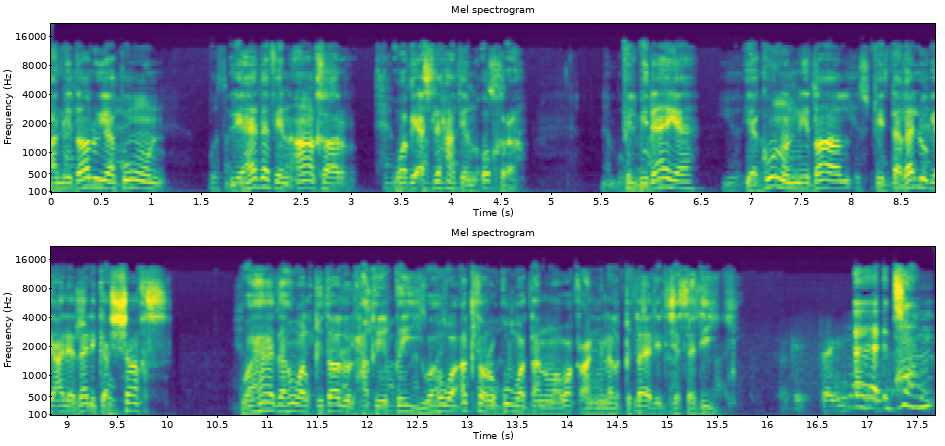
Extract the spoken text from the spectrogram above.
النضال يكون لهدف آخر وبأسلحة أخرى في البداية يكون النضال في التغلب على ذلك الشخص وهذا هو القتال الحقيقي وهو أكثر قوة ووقعا من القتال الجسدي أه جيم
